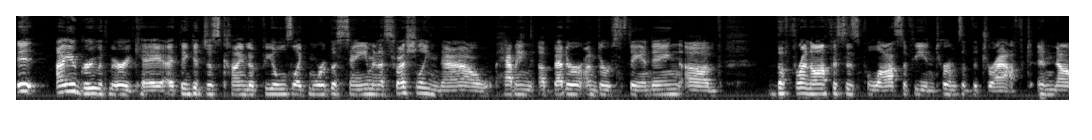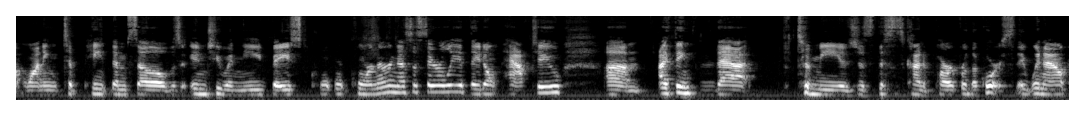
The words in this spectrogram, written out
It, I agree with Mary Kay. I think it just kind of feels like more of the same, and especially now having a better understanding of the front office's philosophy in terms of the draft and not wanting to paint themselves into a need based cor- corner necessarily if they don't have to. Um, I think that to me is just this is kind of par for the course. They went out,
